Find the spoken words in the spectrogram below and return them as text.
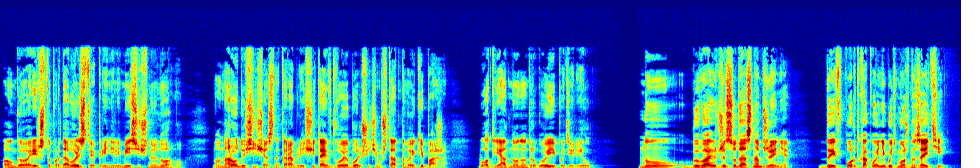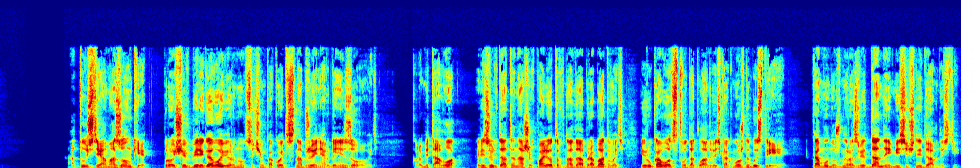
Он говорит, что продовольствие приняли месячную норму, но народу сейчас на корабле, считай, вдвое больше, чем штатного экипажа. Вот я одно на другое и поделил. Ну, бывают же суда снабжения. Да и в порт какой-нибудь можно зайти. От устья Амазонки проще в береговой вернуться, чем какое-то снабжение организовывать. Кроме того, результаты наших полетов надо обрабатывать и руководству докладывать как можно быстрее. Кому нужны разведданные месячной давности?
